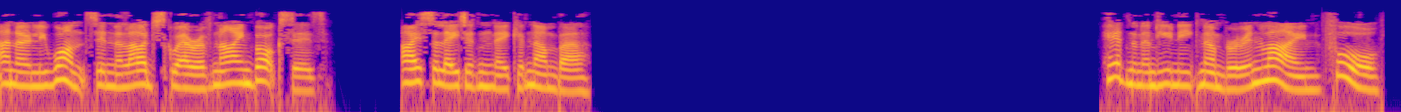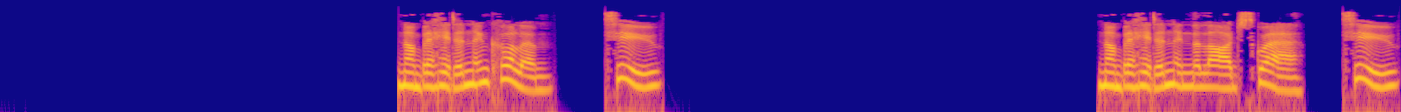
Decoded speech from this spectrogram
and only once in the large square of 9 boxes. Isolated and naked number. Hidden and unique number in line 4 Number hidden in column 2 Number hidden in the large square 2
